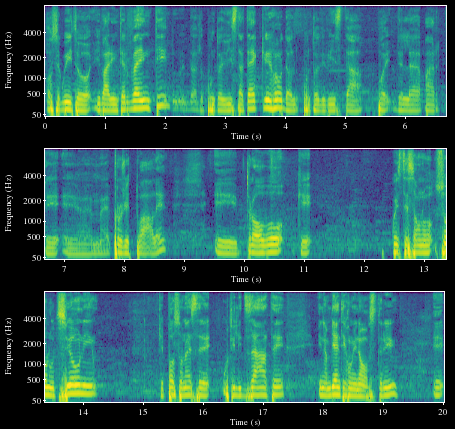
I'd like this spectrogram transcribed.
Ho seguito i vari interventi dal punto di vista tecnico, dal punto di vista poi della parte eh, progettuale e trovo che queste sono soluzioni che possono essere utilizzate in ambienti come i nostri e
